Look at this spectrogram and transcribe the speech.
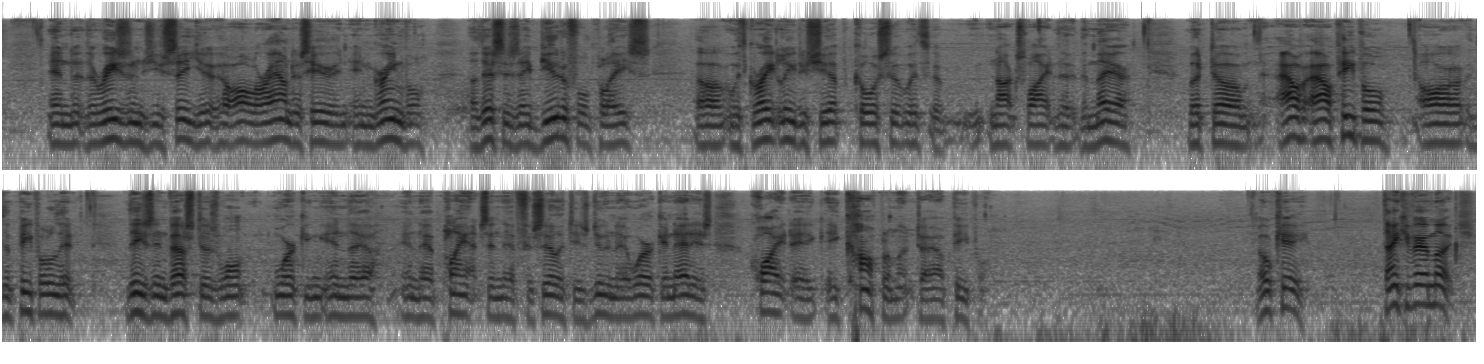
And the, reasons you see all around us here in, in Greenville, uh, this is a beautiful place uh, with great leadership, of course, uh, with uh, Knox White, the, the mayor. But um, our, our people are the people that these investors want working in their, in their plants, in their facilities, doing their work, and that is quite a, a compliment to our people. Okay. Thank you very much.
